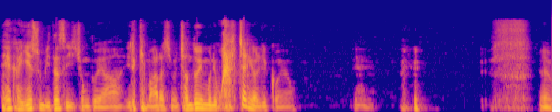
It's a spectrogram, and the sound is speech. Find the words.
내가 예수 믿어서 이 정도야 이렇게 말하시면 전도인문이 활짝 열릴 거예요. 네. 네.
